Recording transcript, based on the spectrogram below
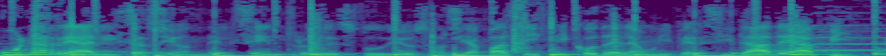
Una realización del Centro de Estudios Asia-Pacífico de la Universidad de AFIT.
